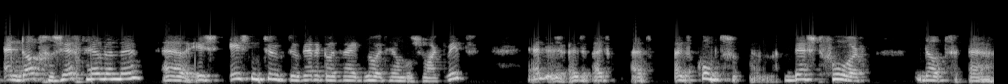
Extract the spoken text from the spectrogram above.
En dat gezegd hebbende, eh, is, is natuurlijk de werkelijkheid nooit helemaal zwart-wit. Dus het, het, het, het komt best voor dat eh,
